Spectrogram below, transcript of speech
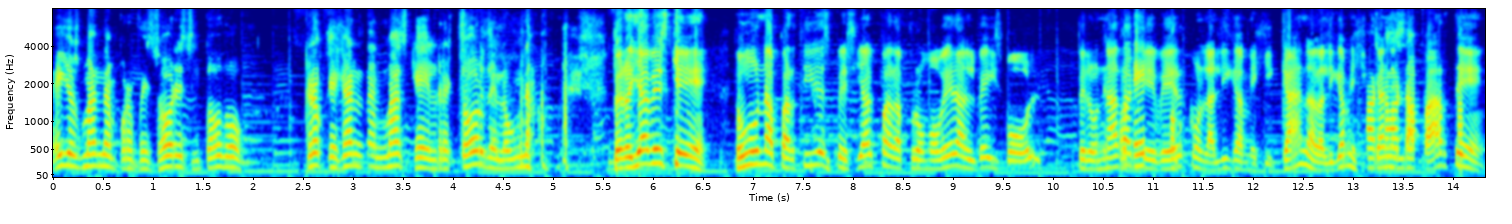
ellos mandan profesores y todo. Creo que ganan más que el rector de la UNAM. Pero ya ves que hubo una partida especial para promover al béisbol, pero nada que ver con la Liga Mexicana. La Liga Mexicana no, es no. aparte.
